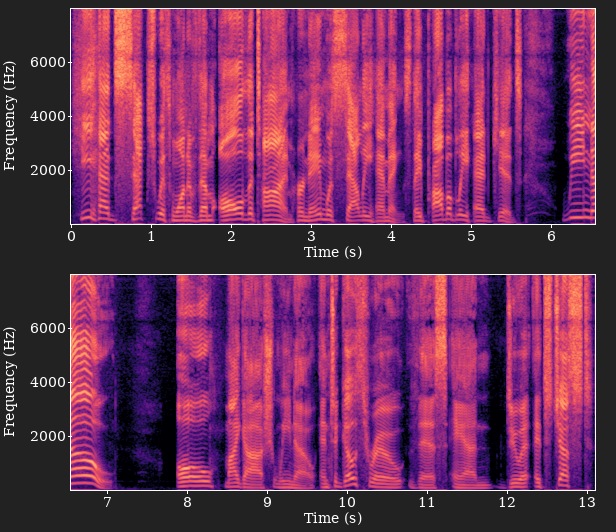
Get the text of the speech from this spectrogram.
he had sex with one of them all the time. Her name was Sally Hemings. They probably had kids. We know. Oh my gosh, we know. And to go through this and do it, it's just,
